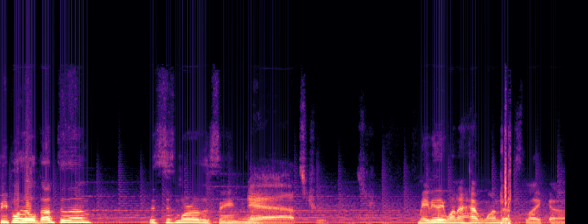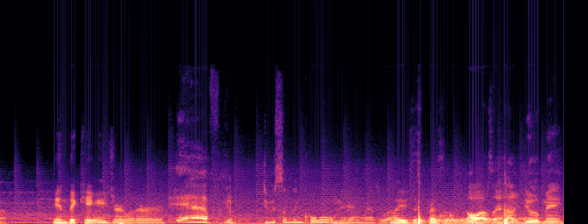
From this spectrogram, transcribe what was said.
people held on to them, it's just more of the same. you know? Yeah, that's true. That's true. Maybe they want to have one that's like uh, in the cage or whatever. Yeah, do something cool, man. Might as Oh, well. you just press it. Oh, I was like, how do you do it, man?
